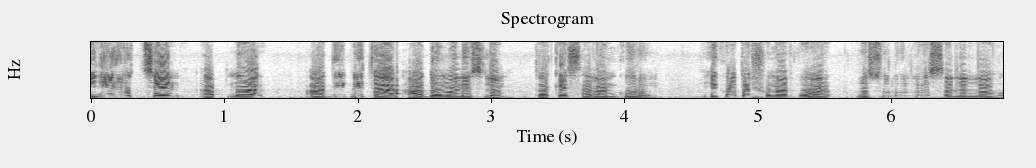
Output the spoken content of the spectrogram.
ইনি হচ্ছেন আপনার আদি পিতা আদম আলাইসলাম তাকে সালাম করুন। এই কথা শোনার পর রসুল্লাহ সাল্লাহু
